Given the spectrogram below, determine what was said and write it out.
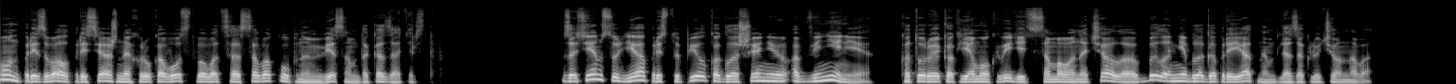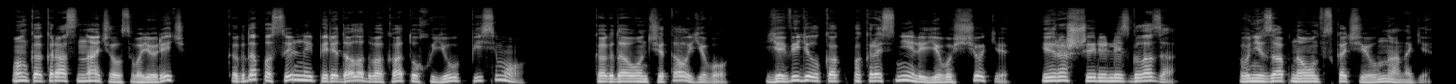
он призвал присяжных руководствоваться совокупным весом доказательств. Затем судья приступил к оглашению обвинения, которое, как я мог видеть с самого начала, было неблагоприятным для заключенного. Он как раз начал свою речь, когда посыльный передал адвокату Хью письмо. Когда он читал его, я видел, как покраснели его щеки и расширились глаза. Внезапно он вскочил на ноги.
